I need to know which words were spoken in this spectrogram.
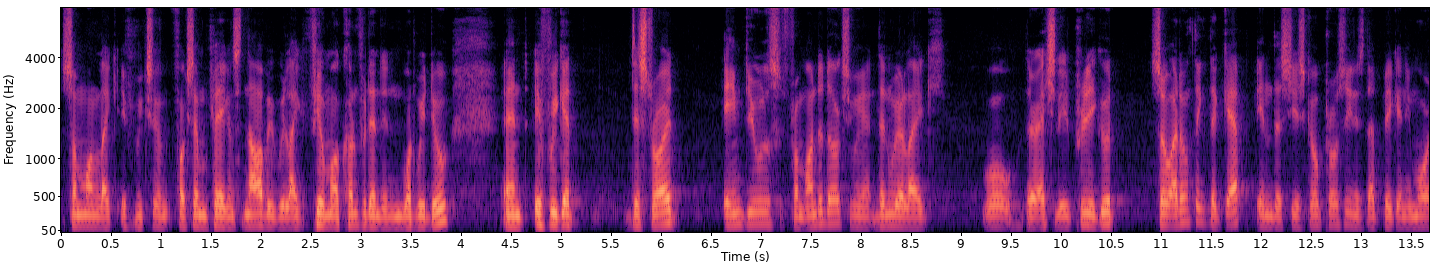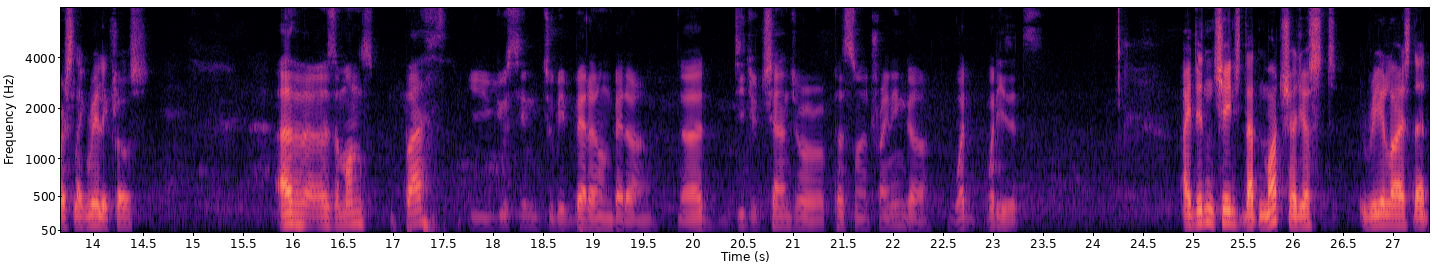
someone like if we, for example, play against Navi, we like feel more confident in what we do. And if we get destroyed aim duels from underdogs, we, then we're like, whoa, they're actually pretty good. So I don't think the gap in the CS:GO pro scene is that big anymore. It's like really close. As uh, the months pass, you, you, seem to be better and better. Uh, did you change your personal training? Or what What is it? I didn't change that much. I just realized that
